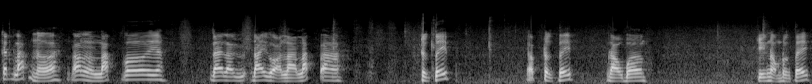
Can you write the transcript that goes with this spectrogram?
cách lắp nữa đó là lắp với đây là đây gọi là lắp uh, trực tiếp. Lắp trực tiếp đầu bơm. Chuyển động trực tiếp.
